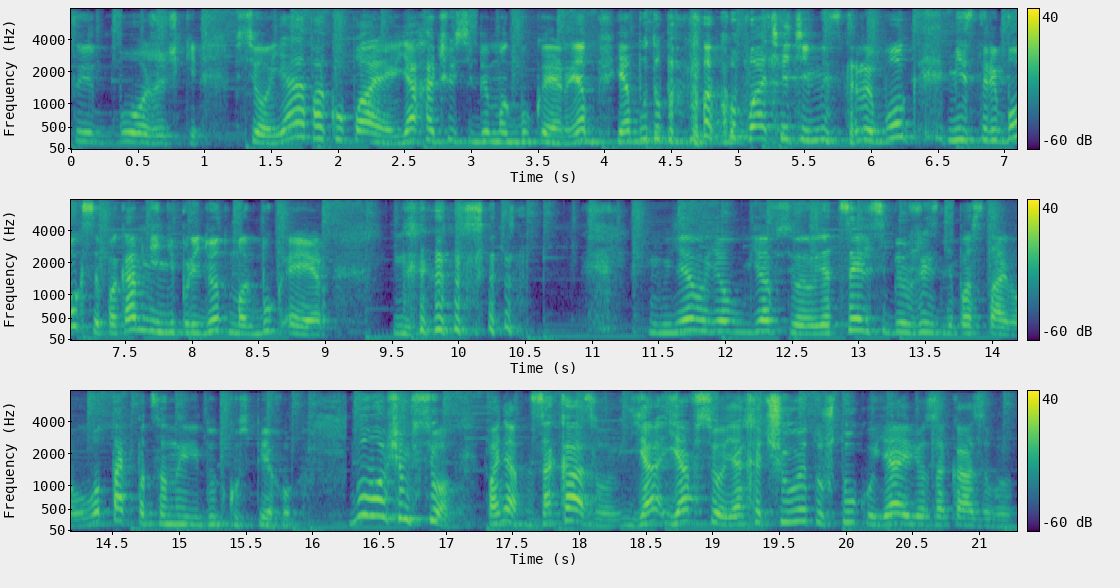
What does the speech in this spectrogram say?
ты божечки. Все, я покупаю, я хочу себе MacBook Air. Я, я буду покупать эти мистеры боксы, пока мне не придет MacBook Air. Я, я, я все, я цель себе в жизни поставил. Вот так пацаны идут к успеху. Ну, в общем, все. Понятно, заказываю. Я, я все, я хочу эту штуку, я ее заказываю.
